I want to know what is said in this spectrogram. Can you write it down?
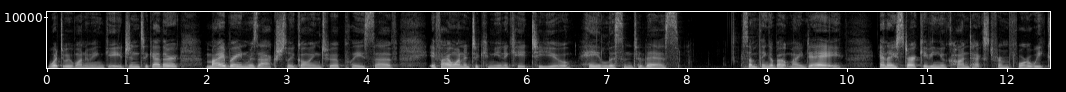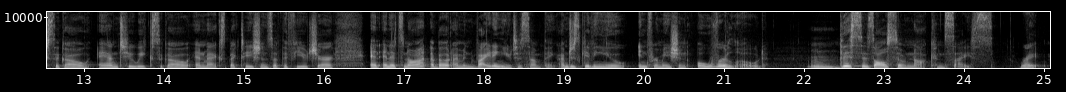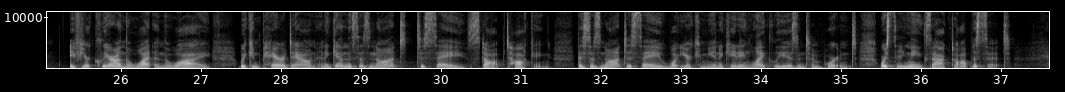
what do we want to engage in together? My brain was actually going to a place of if I wanted to communicate to you, hey, listen to this, something about my day, and I start giving you context from four weeks ago and two weeks ago and my expectations of the future. And, and it's not about I'm inviting you to something, I'm just giving you information overload. Mm. this is also not concise. Right. If you're clear on the what and the why, we can pare down. And again, this is not to say stop talking. This is not to say what you're communicating likely isn't important. We're saying the exact opposite.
